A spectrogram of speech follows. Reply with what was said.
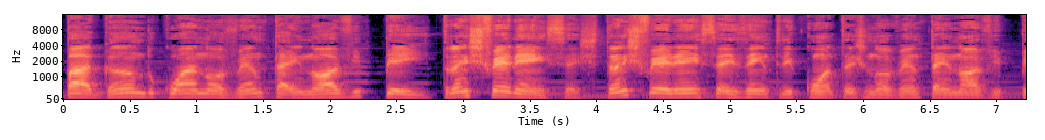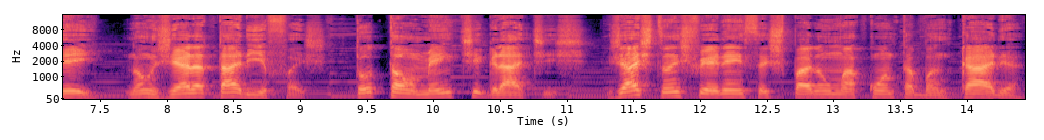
pagando com a 99 Pay. Transferências. Transferências entre contas 99 Pay não gera tarifas, totalmente grátis. Já as transferências para uma conta bancária,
